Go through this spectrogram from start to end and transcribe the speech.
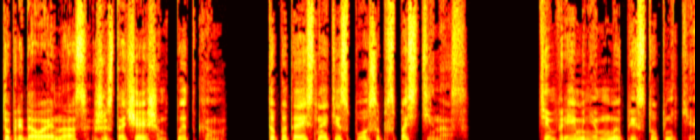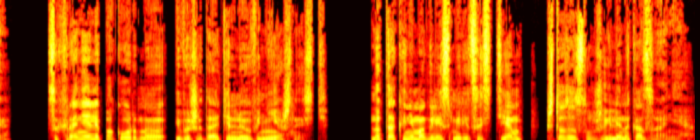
то предавая нас жесточайшим пыткам, то пытаясь найти способ спасти нас. Тем временем мы, преступники, сохраняли покорную и выжидательную внешность, но так и не могли смириться с тем, что заслужили наказание.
